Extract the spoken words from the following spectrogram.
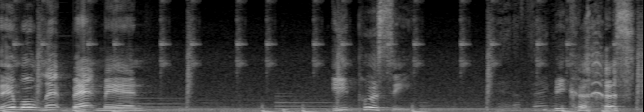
They won't let Batman eat pussy because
